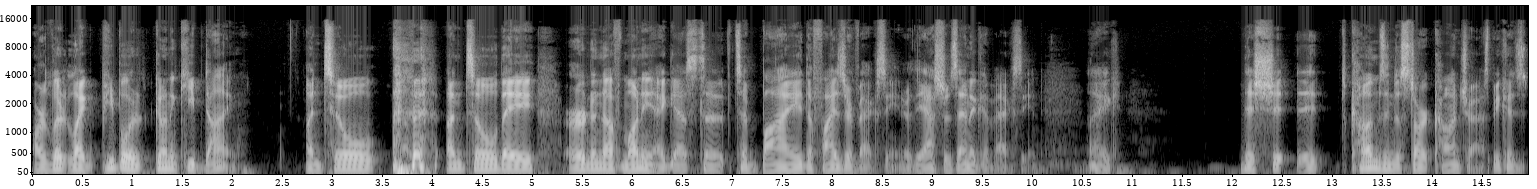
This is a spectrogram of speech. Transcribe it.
are like people are going to keep dying until until they earn enough money, I guess, to to buy the Pfizer vaccine or the AstraZeneca vaccine. Like this shit, it comes into stark contrast because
